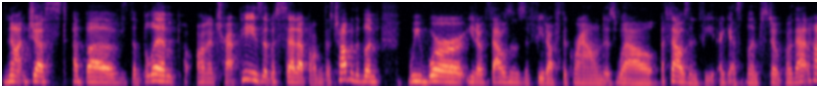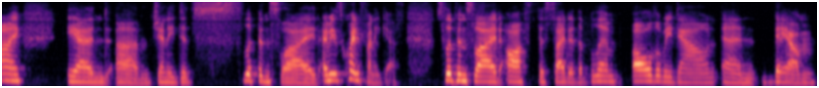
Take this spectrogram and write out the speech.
not just above the blimp on a trapeze that was set up on the top of the blimp. We were, you know, thousands of feet off the ground as well. A thousand feet, I guess. Blimps don't go that high. And um, Jenny did slip and slide. I mean, it's quite a funny gif. Slip and slide off the side of the blimp all the way down and bam,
